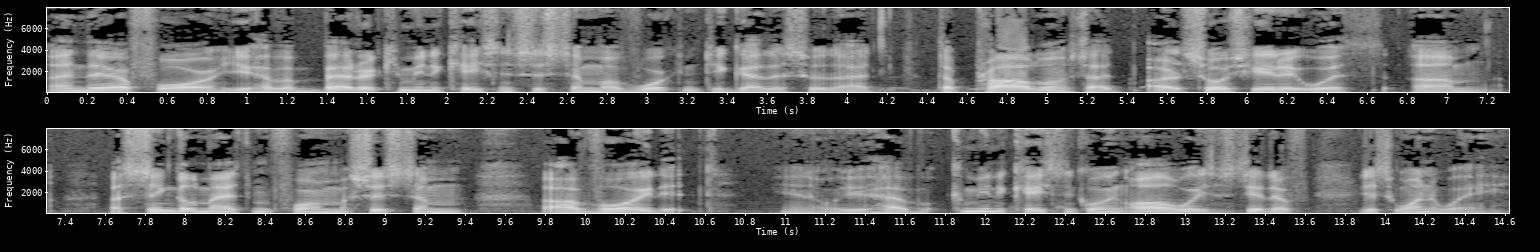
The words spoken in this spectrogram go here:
And therefore, you have a better communication system of working together so that the problems that are associated with um, a single management form of system are avoided. You know, you have communication going always instead of just one way.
